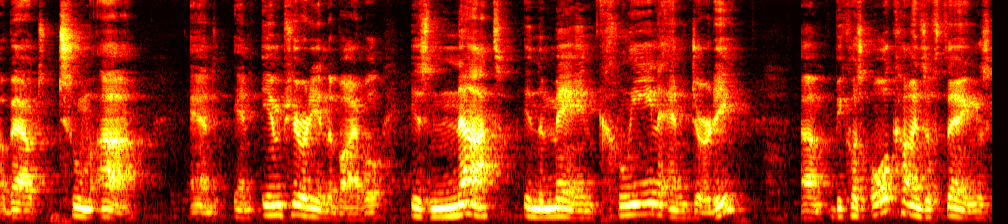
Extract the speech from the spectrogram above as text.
about tum'ah and, and impurity in the Bible is not, in the main, clean and dirty, um, because all kinds of things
